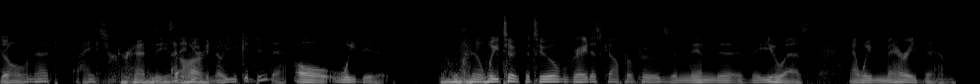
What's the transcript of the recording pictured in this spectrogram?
Donut ice creams. And these I didn't are- even know you could do that. Oh, we did it. we took the two greatest comfort foods in, in the in the U.S. and we married them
